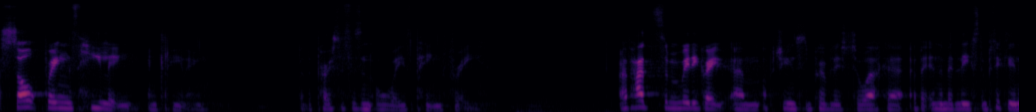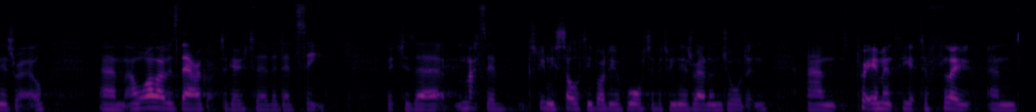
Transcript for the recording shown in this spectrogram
Salt brings healing and cleaning but the process isn't always pain free. I've had some really great um, opportunities and privilege to work a, a, bit in the Middle East, and particularly in Israel. Um, and while I was there, I got to go to the Dead Sea, which is a massive, extremely salty body of water between Israel and Jordan. And it's pretty immense. You get to float and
